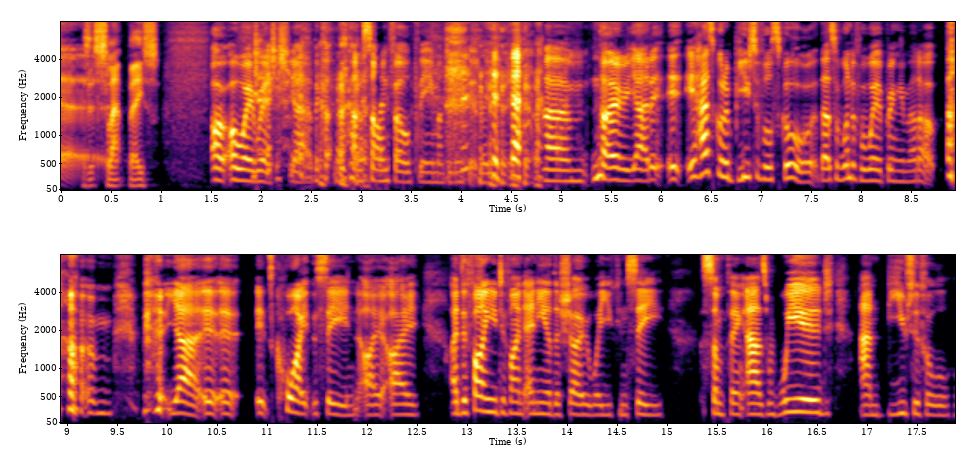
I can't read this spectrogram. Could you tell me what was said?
Uh, is it slap bass oh, oh, I wish. Yeah, the, the kind of Seinfeld theme underneath it. um, no, yeah, it, it, it has got a beautiful score. That's a wonderful way of bringing that up. Um, but yeah, it, it, it's quite the scene. I, I, I defy you to find any other show where you can see something as weird and beautiful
